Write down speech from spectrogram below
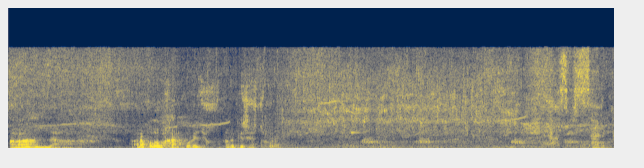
Anda. Ahora puedo bajar a por ello. A ver qué es esto. Alors c'est ça les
